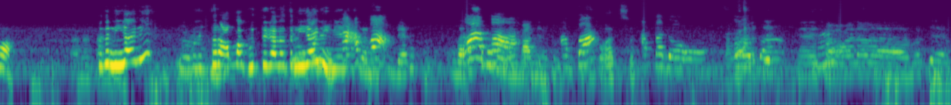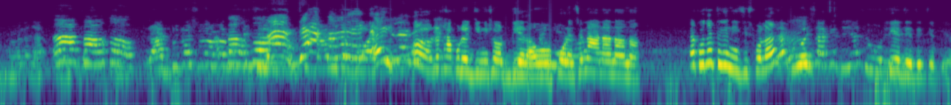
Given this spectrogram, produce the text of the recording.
বাহ। তো নিয়ে যায়নি? তোর আব্বা ঘুরতে গেল তো নিয়ে যায়নি? আচ্ছা। ঠাকুরের জিনিস ওর দিয়ে দাও পড়েছে। না না না না। কোথা থেকে নিয়েছিস ওরে। দিয়ে দিয়ে দিয়ে দিয়ে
